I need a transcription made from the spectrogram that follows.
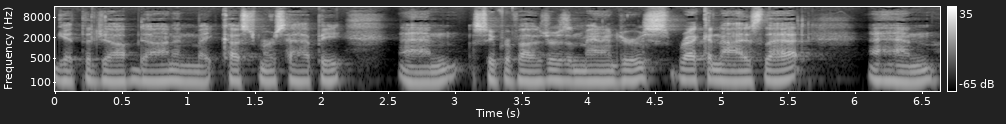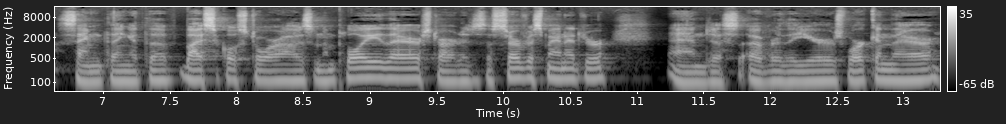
get the job done and make customers happy. And supervisors and managers recognize that. And same thing at the bicycle store. I was an employee there, started as a service manager, and just over the years working there,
